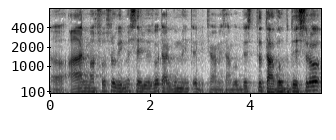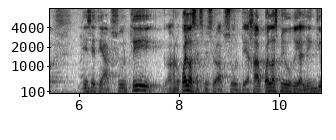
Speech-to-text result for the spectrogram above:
არ მახსოვს რომ ვინმე სერიოზულად არგუმენტებით რამეს ამბობდეს და დავალბდეს რომ ესეთი აბსურდი, ანუ ყოველას ესმის რომ აბსურდია. ხა ყოველას მიუღია ლინკი,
